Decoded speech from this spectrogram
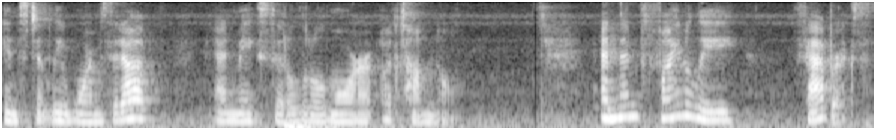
instantly warms it up and makes it a little more autumnal. And then finally, fabrics.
